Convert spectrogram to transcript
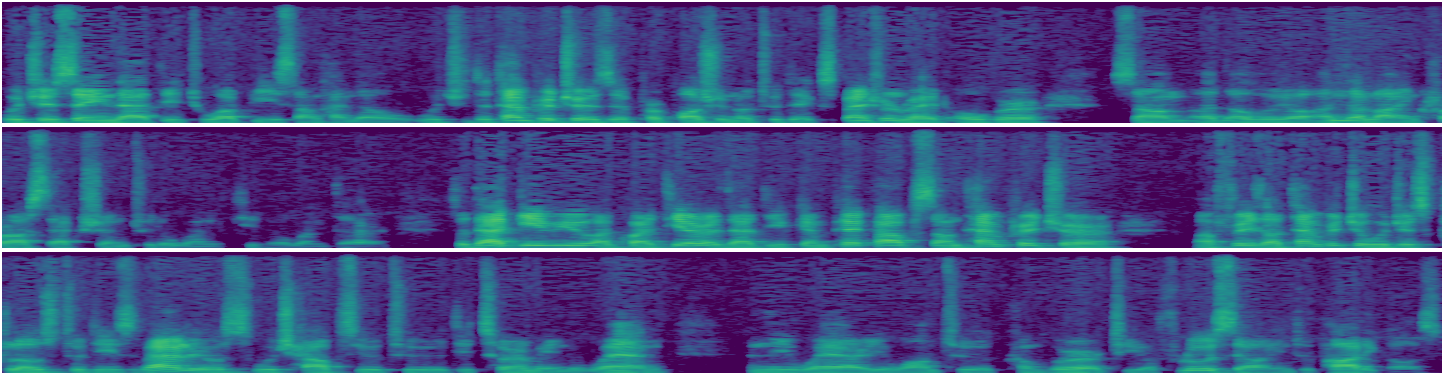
which is saying that it will be some kind of, which the temperature is proportional to the expansion rate over some uh, over your underlying cross section to the one, one third. So that give you a criteria that you can pick up some temperature, a freeze out temperature, which is close to these values, which helps you to determine when and where you want to convert your fluid cell into particles.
